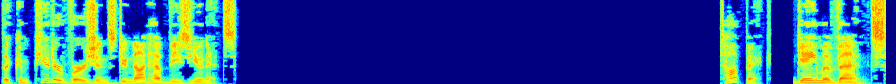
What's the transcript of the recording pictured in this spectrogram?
The computer versions do not have these units. Game events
